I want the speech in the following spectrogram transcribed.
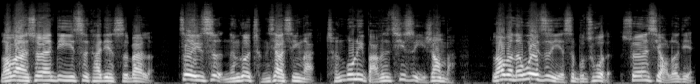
老板虽然第一次开店失败了，这一次能够沉下心来，成功率百分之七十以上吧。老板的位置也是不错的，虽然小了点，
